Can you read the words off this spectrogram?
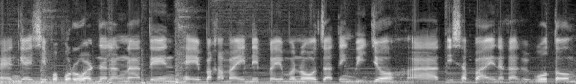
And guys, ipo-forward na lang natin, eh baka mainip kayo manood sa ating video. At isa pa ay nakakagutom.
